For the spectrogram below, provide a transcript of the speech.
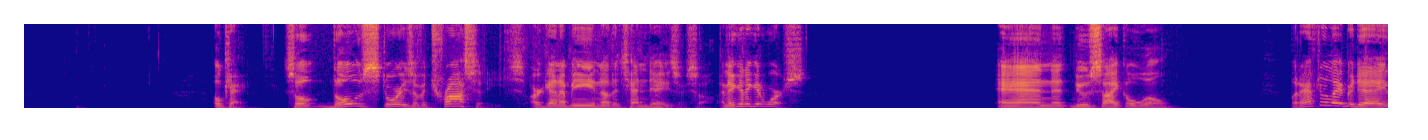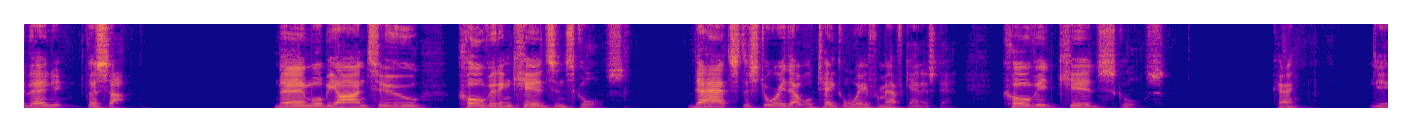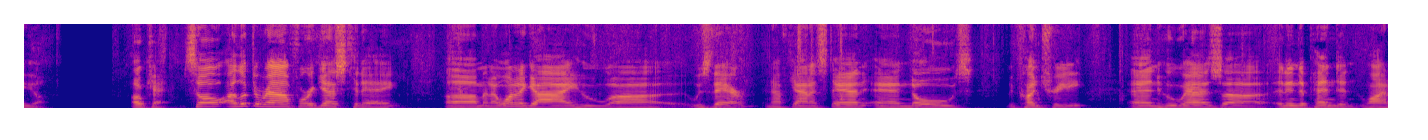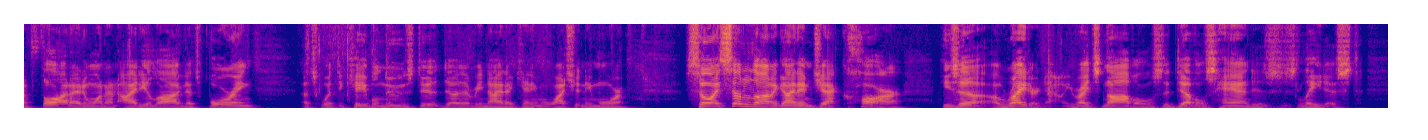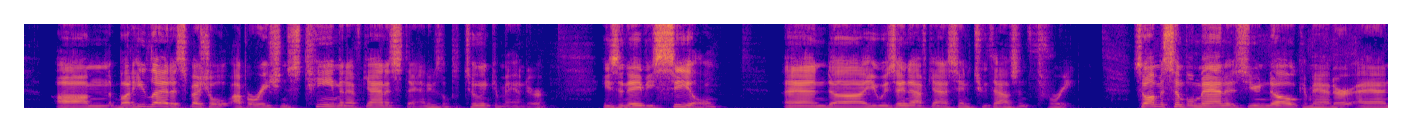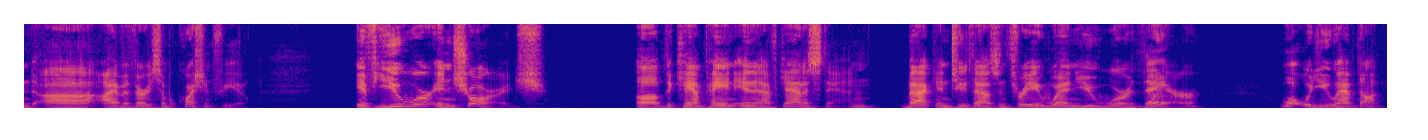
Okay, so those stories of atrocities are going to be another 10 days or so, and they're going to get worse and the news cycle will. But after Labor Day, then it's going to stop. Then we'll be on to COVID and kids in schools. That's the story that will take away from Afghanistan. COVID, kids, schools. Okay? There you go. Okay, so I looked around for a guest today, um, and I wanted a guy who uh, was there in Afghanistan and knows the country and who has uh, an independent line of thought. I don't want an ideologue that's boring. That's what the cable news do, does every night. I can't even watch it anymore. So I settled on a guy named Jack Carr. He's a, a writer now. He writes novels. The Devil's Hand is his latest. Um, but he led a special operations team in Afghanistan. He was the platoon commander. He's a Navy SEAL, and uh, he was in Afghanistan in 2003. So I'm a simple man, as you know, Commander, and uh, I have a very simple question for you. If you were in charge of the campaign in Afghanistan, back in 2003 when you were there, what would you have done?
